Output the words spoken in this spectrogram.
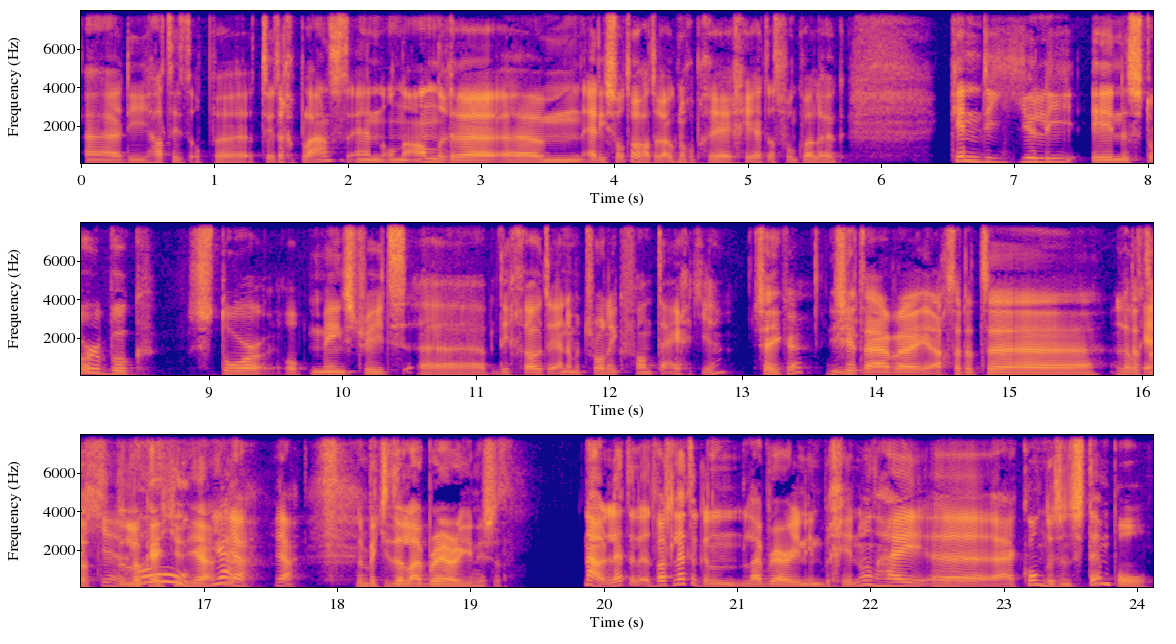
eh, die had dit op eh, Twitter geplaatst. En onder andere ehm Eddie Sotto had er ook nog op gereageerd. Dat vond ik wel leuk. Kenden jullie in de Storybook Store op Main Street eh, die grote animatronic van Tijgertje? Zeker. Die, Die- zit daar eh, achter dat... eh dat, dat, loketje. de loketje, Oh, ja. ja. ja. ja. Een beetje de librarian is het. Nou, letterlijk, het was letterlijk een librarian in het begin, want hij, eh, hij kon dus een stempel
